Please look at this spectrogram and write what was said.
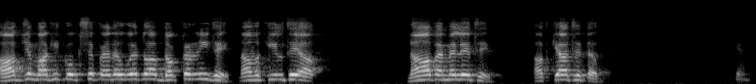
आप जब माँ की कोख से पैदा हुए तो आप डॉक्टर नहीं थे, ना वकील थे आप, ना आप एमएलए थे। आप क्या थे तब? ठीक है?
